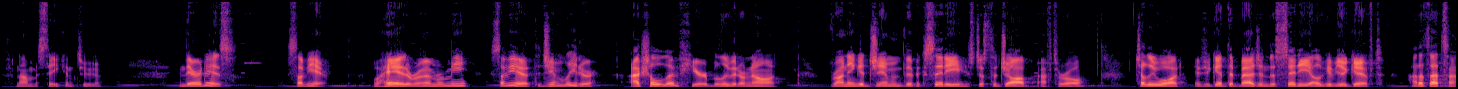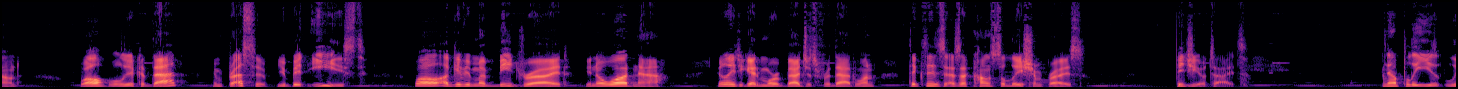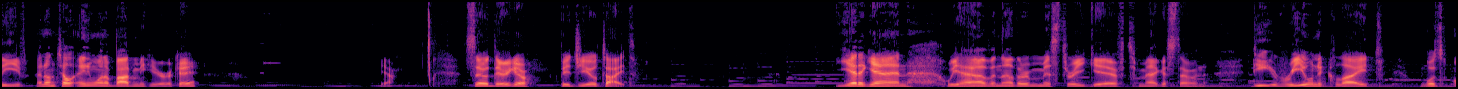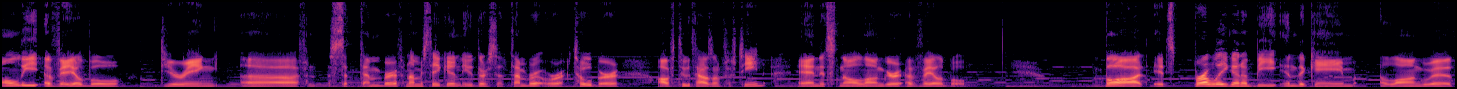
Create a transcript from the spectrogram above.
if I'm not mistaken too. And there it is, Xavier. Well, hey, remember me? Xavier, the gym leader. I actually live here, believe it or not. Running a gym in Vipik City is just a job, after all. Tell you what, if you get the badge in the city, I'll give you a gift. How does that sound? Well, will you look at that? Impressive, you bit east. Well, I'll give you my bead ride. You know what? Nah. You'll need to get more badges for that one. Take this as a consolation prize. Pidgeotite. Now please leave, and don't tell anyone about me here, okay? Yeah. So there you go, Pidgeotite. Yet again, we have another mystery gift, Megastone. The Reuniclite was only available during uh, September, if I'm not mistaken, either September or October of 2015, and it's no longer available. But it's probably gonna be in the game along with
